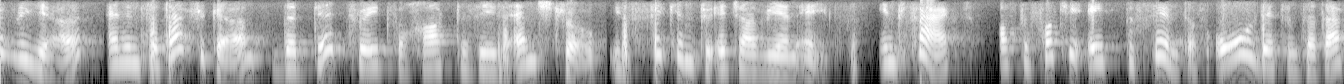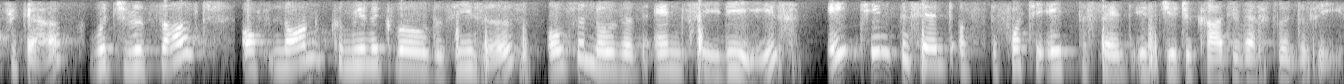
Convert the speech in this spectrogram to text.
every year. And in South Africa, the death rate for heart disease and stroke is second to HIV and AIDS. In fact, of the 48% of all deaths in South Africa, which result of non-communicable diseases, also known as NCDs, 18% of the 48% is due to cardiovascular disease.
